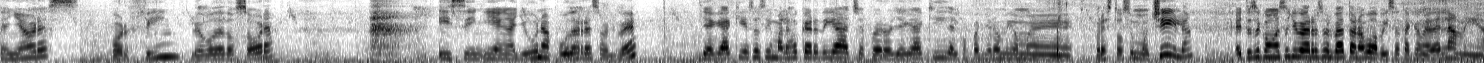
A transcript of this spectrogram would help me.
Señores, por fin, luego de dos horas y, sin, y en ayunas pude resolver Llegué aquí, eso sí, más lejos que DH, pero llegué aquí y el compañero mío me prestó su mochila. Entonces con eso yo voy a resolver hasta nuevo aviso, hasta que me den la mía.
